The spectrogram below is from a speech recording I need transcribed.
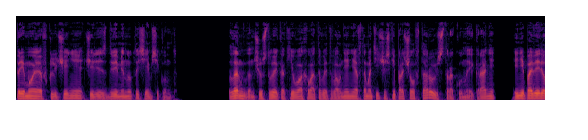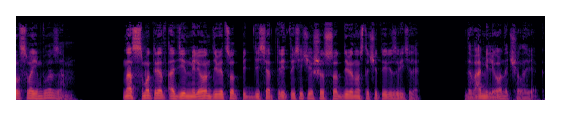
«Прямое включение через 2 минуты 7 секунд». Лэнгдон, чувствуя, как его охватывает волнение, автоматически прочел вторую строку на экране и не поверил своим глазам. Нас смотрят 1 миллион 953 тысячи 694 зрителя. Два миллиона человек.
